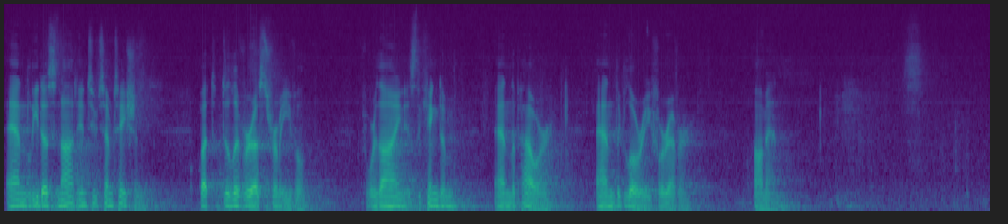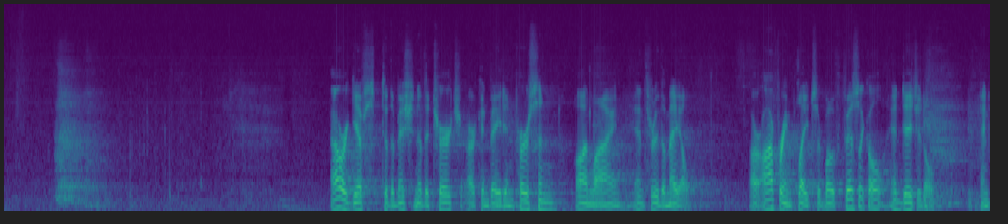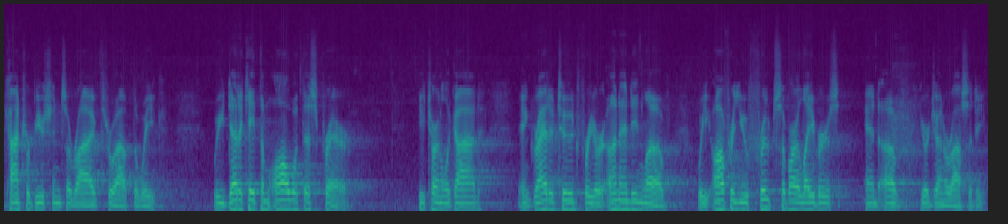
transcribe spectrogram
and lead us not into temptation, but deliver us from evil. For thine is the kingdom, and the power, and the glory forever. Amen. Our gifts to the mission of the church are conveyed in person, online, and through the mail. Our offering plates are both physical and digital and contributions arrive throughout the week. We dedicate them all with this prayer Eternal God, in gratitude for your unending love, we offer you fruits of our labors and of your generosity.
